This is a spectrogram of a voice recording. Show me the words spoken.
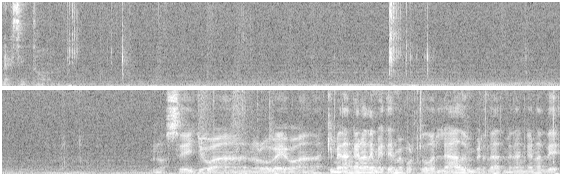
Lexington. No sé yo, ah, no lo veo, ah. Que me dan ganas de meterme por todos lados, en verdad. Me dan ganas de...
